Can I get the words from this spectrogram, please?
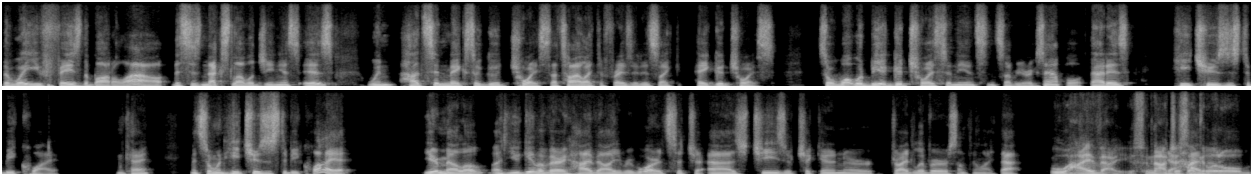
the way you phase the bottle out. This is next level genius. Is when Hudson makes a good choice. That's how I like to phrase it. It's like, hey, good choice. So, what would be a good choice in the instance of your example? That is, he chooses to be quiet. Okay. And so, when he chooses to be quiet, you're mellow, but you give a very high value reward, such as cheese or chicken or dried liver or something like that. Ooh, high value. So, not yeah, just like a little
